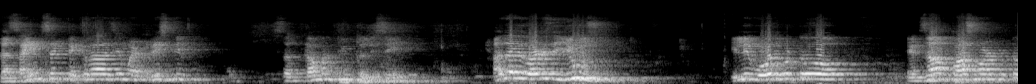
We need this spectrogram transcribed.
The science and technology must reach the common people see other what is use ಇಲ್ಲಿ ಓದ್ಬಿಟ್ಟು ಎಕ್ಸಾಮ್ ಪಾಸ್ ಮಾಡ್ಬಿಟ್ಟು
